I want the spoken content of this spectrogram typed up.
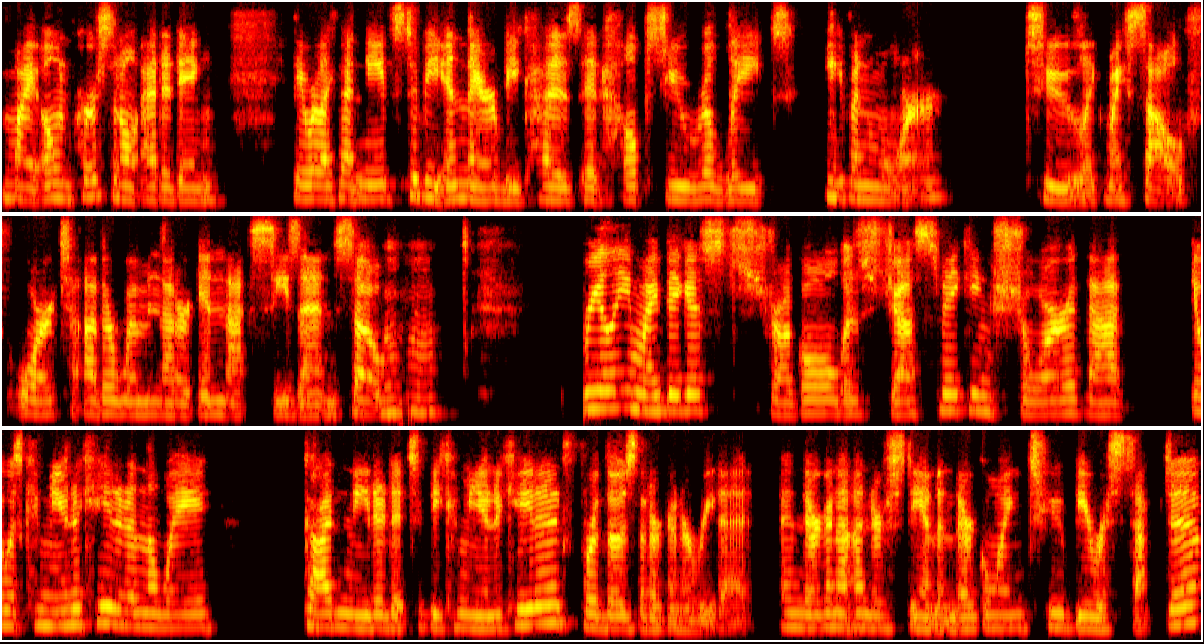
my own personal editing, they were like, that needs to be in there because it helps you relate even more to like myself or to other women that are in that season. So mm-hmm really my biggest struggle was just making sure that it was communicated in the way God needed it to be communicated for those that are going to read it. And they're going to understand and they're going to be receptive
